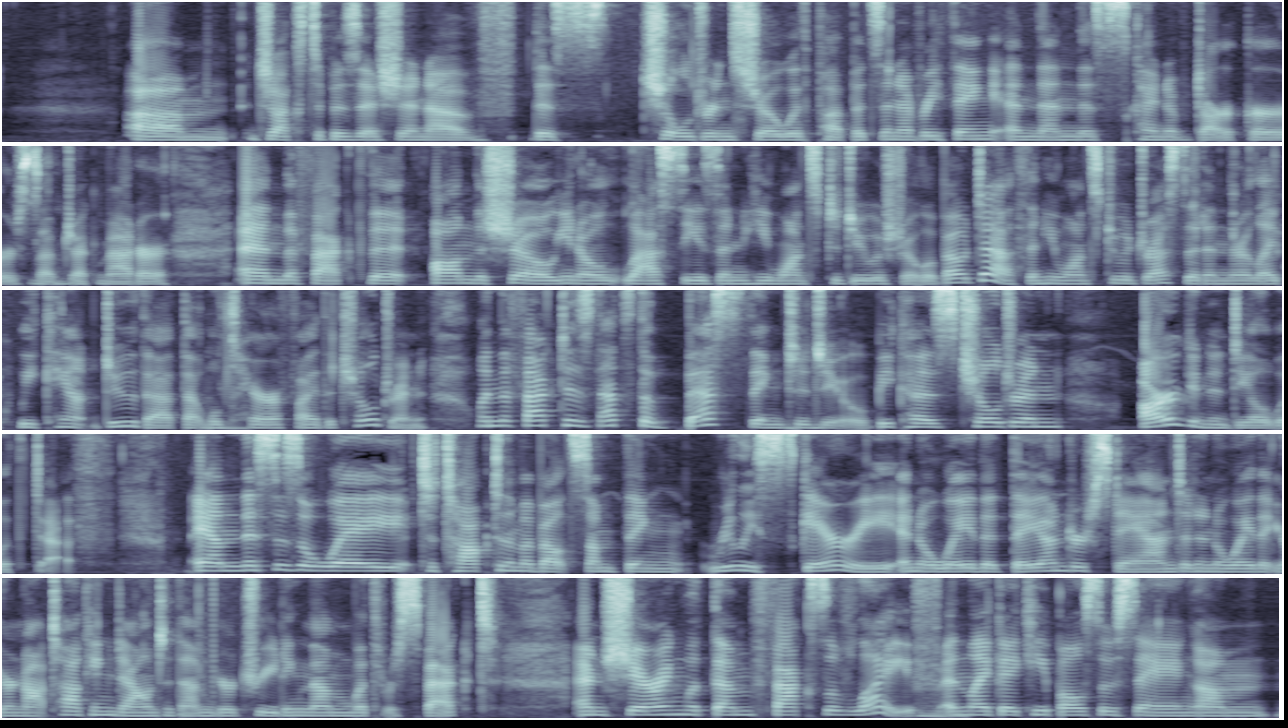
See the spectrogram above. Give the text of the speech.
um juxtaposition of this children's show with puppets and everything and then this kind of darker Mm-hmm. subject matter and the fact that on the show you know last season he wants to do a show about death and he wants to address it and they're like we can't do that that will Mm-hmm. terrify the children when the fact is that's the best thing to do because children are going to deal with death and this is a way to talk to them about something really scary in a way that they understand and in a way that you're not talking down to them. You're treating them with respect and sharing with them facts of life. And like I keep also saying, um,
